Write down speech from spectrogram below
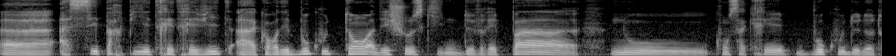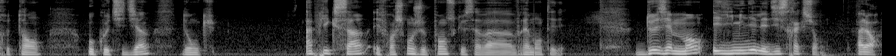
euh, à s'éparpiller très très vite, à accorder beaucoup de temps à des choses qui ne devraient pas nous consacrer beaucoup de notre temps au quotidien. Donc applique ça et franchement je pense que ça va vraiment t'aider. Deuxièmement, éliminer les distractions. Alors,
